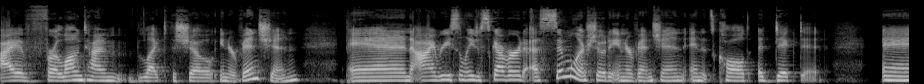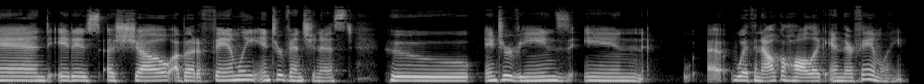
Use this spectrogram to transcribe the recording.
I have for a long time liked the show Intervention. And I recently discovered a similar show to Intervention, and it's called Addicted. And it is a show about a family interventionist who intervenes in uh, with an alcoholic and their family.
